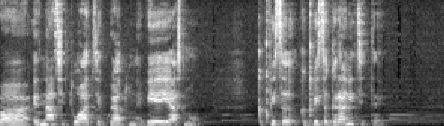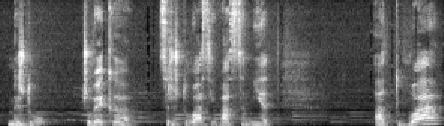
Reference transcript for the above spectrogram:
а, една ситуация, която не ви е ясно какви са, какви са границите между човека срещу вас и вас самият, а това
